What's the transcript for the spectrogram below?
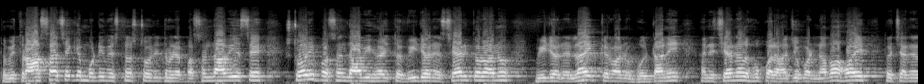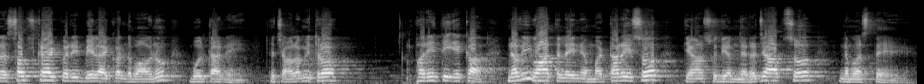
તો મિત્રો, આશા છે કે મોટિવેશનલ સ્ટોરી તમને પસંદ આવી હશે. સ્ટોરી પસંદ આવી હોય તો વિડીયોને શેર કરવાનું, વિડીયોને લાઇક કરવાનું ભૂલતા નહીં અને ચેનલ ઉપર હજુ પણ નવા હોય તો ચેનલને સબસ્ક્રાઇબ કરી બેલ આઇકોન દબાવવાનું ભૂલતા નહીં. તો ચાલો મિત્રો, ફરીથી એક નવી વાત લઈને મળતા રહીશો. ત્યાં સુધી અમને રજા આપશો. નમસ્તે.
